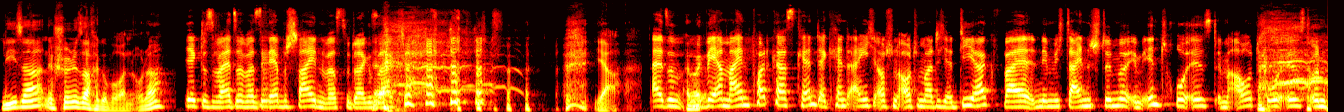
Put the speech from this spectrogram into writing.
Lisa, eine schöne Sache geworden, oder? Dirk, das war jetzt aber sehr bescheiden, was du da gesagt hast. ja. Also aber wer meinen Podcast kennt, der kennt eigentlich auch schon automatisch ja Dirk, weil nämlich deine Stimme im Intro ist, im Outro ist und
